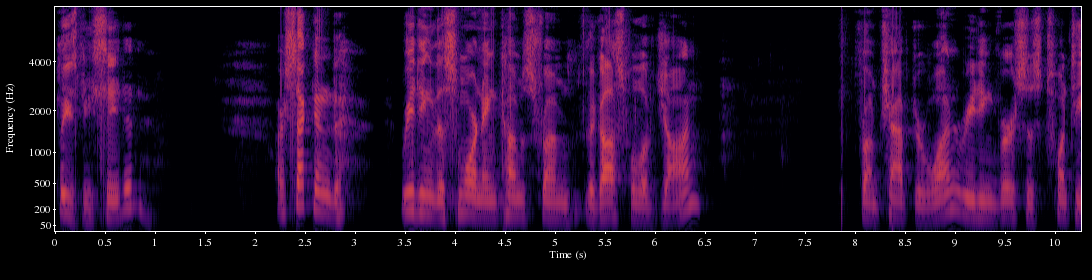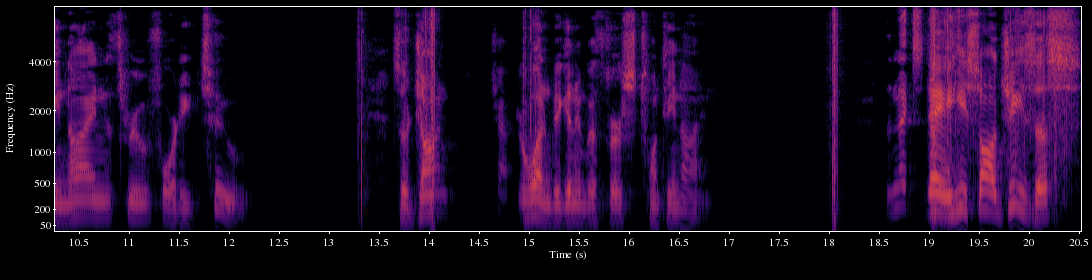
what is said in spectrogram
Please be seated. Our second reading this morning comes from the Gospel of John, from chapter 1, reading verses 29 through 42. So, John chapter 1, beginning with verse 29. The next day he saw Jesus,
